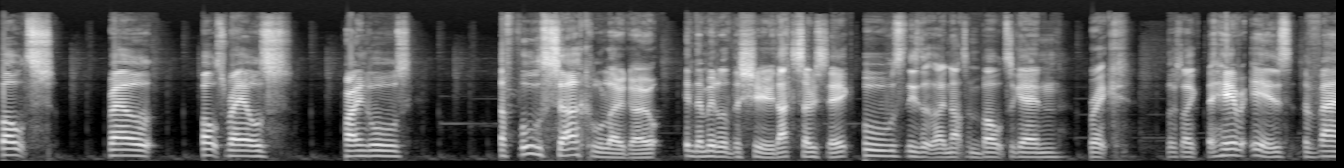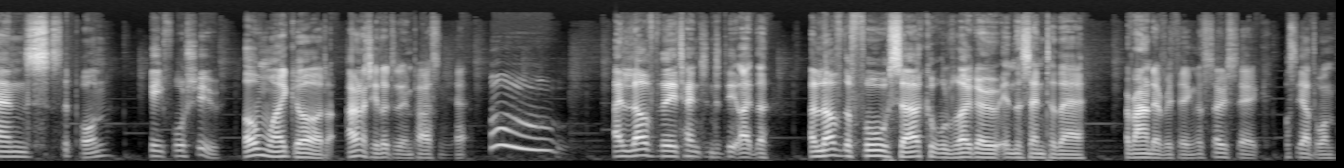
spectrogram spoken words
Bolts, rail, bolts, rails, triangles. The full circle logo in the middle of the shoe. That's so sick. Tools. These look like nuts and bolts again. Brick. Looks like. But here is the Vans slip-on Skate 4 shoe. Oh my god. I haven't actually looked at it in person yet. Ooh. I love the attention to detail. like the. I love the full circle logo in the center there around everything. That's so sick. What's the other one?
